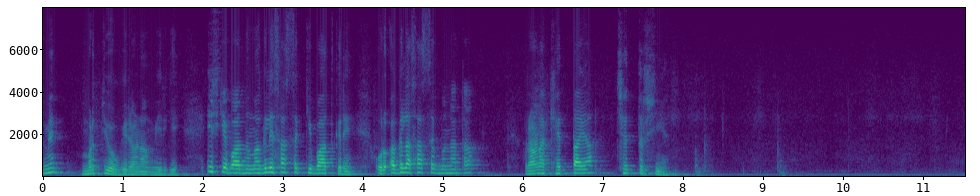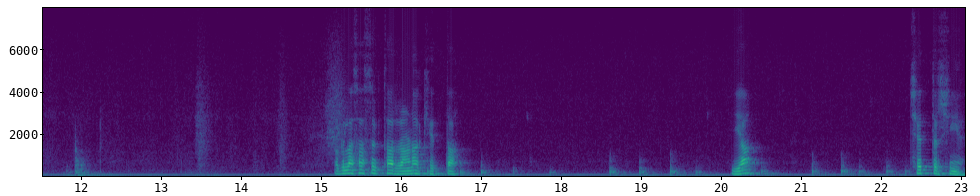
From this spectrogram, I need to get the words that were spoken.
में मृत्यु होगी राणा हमीर की। इसके बाद हम अगले शासक की बात करें और अगला शासक बना था राणा खेता या क्षेत्र सिंह अगला शासक था राणा खेता या क्षेत्र सिंह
